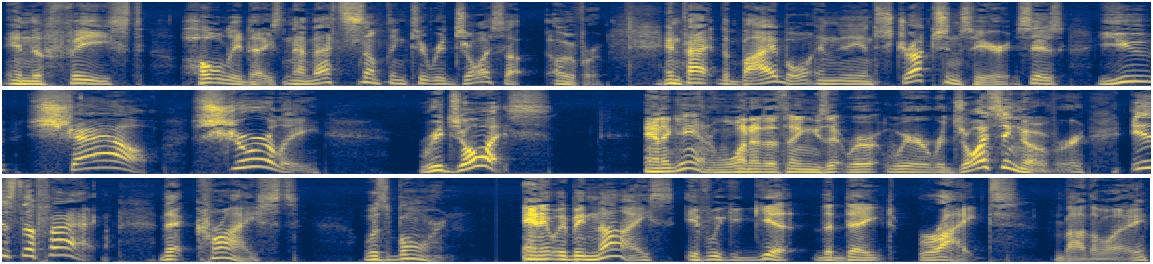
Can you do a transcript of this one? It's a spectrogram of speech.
in the feast, holy days. Now, that's something to rejoice over. In fact, the Bible in the instructions here it says, You shall surely rejoice. And again, one of the things that we're, we're rejoicing over is the fact that Christ was born. And it would be nice if we could get the date right, by the way.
